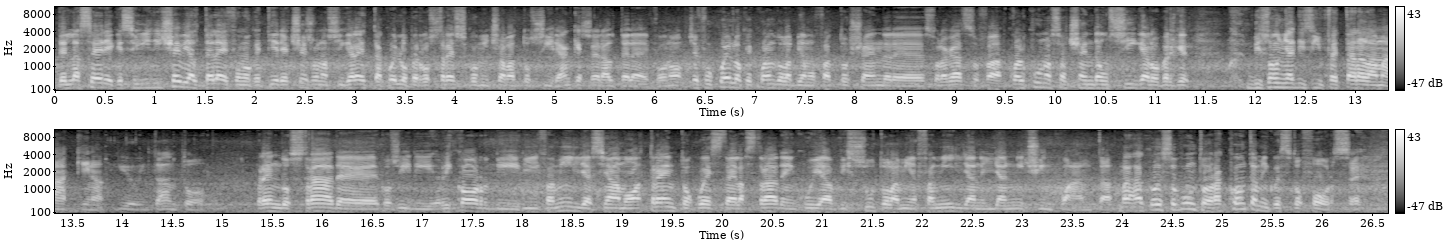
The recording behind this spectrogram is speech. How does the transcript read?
della serie che se gli dicevi al telefono che ti eri acceso una sigaretta, quello per lo stress cominciava a tossire, anche se era al telefono. Cioè fu quello che quando l'abbiamo fatto scendere sto ragazzo fa «Qualcuno si accenda un sigaro perché bisogna disinfettare la macchina». Io intanto prendo strade così di ricordi di famiglia, siamo a Trento, questa è la strada in cui ha vissuto la mia famiglia negli anni 50. Ma a questo punto raccontami questo forse.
